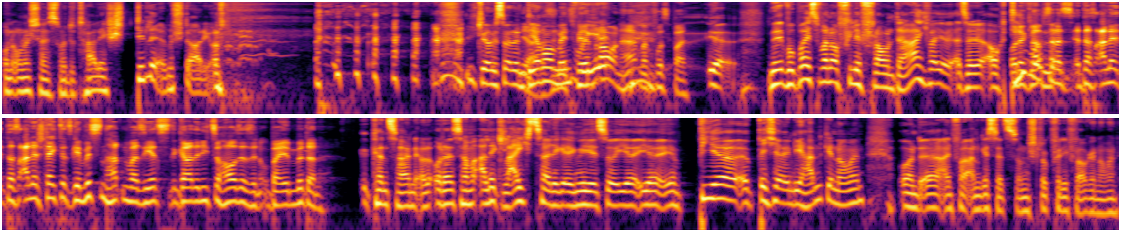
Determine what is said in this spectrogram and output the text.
Und ohne Scheiß, es war totale Stille im Stadion. ich glaube, es war dann Ja, der Moment, nicht wo viele Frauen, hä, beim Fußball. ja, ne, wobei es waren auch viele Frauen da. Ich war also auch die Oder glaubst du, dass, dass, alle, dass alle schlechtes Gewissen hatten, weil sie jetzt gerade nicht zu Hause sind bei ihren Müttern? Kann sein. Oder, oder es haben alle gleichzeitig irgendwie so ihr, ihr, ihr Bierbecher in die Hand genommen und äh, einfach angesetzt und einen Schluck für die Frau genommen.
